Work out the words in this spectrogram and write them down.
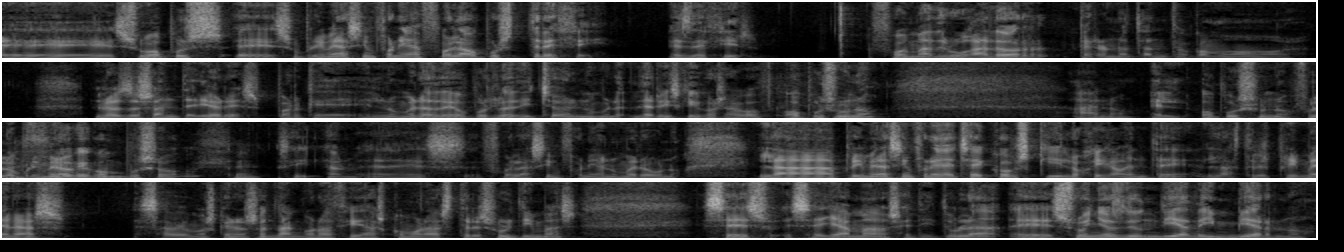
Eh, su opus, eh, su primera sinfonía fue la opus 13, es decir, fue madrugador, pero no tanto como los dos anteriores, porque el número de opus lo he dicho, el número de Risky-Korsakov, opus 1, Ah, no. el opus 1 fue lo ¿Ah, primero sí? que compuso, Sí. sí, al- es- fue la sinfonía número 1. La primera sinfonía de Tchaikovsky, lógicamente, las tres primeras sabemos que no son tan conocidas como las tres últimas, se, se llama o se titula eh, Sueños de un día de invierno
